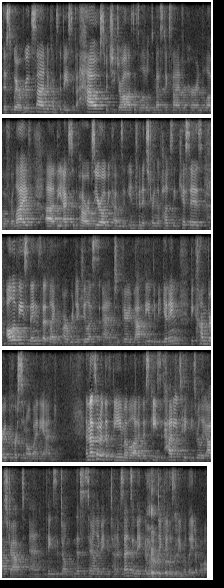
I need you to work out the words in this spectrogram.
The square root sign becomes the base of a house, which she draws as a little domestic sign for her and the love of her life. Uh, the x to the power of zero becomes an infinite string of hugs and kisses. All of these things that like are ridiculous and very mathy at the beginning become very personal by the end. And that's sort of the theme of a lot of this piece, is how do you take these really abstract and things that don't necessarily make a ton of sense and make them ridiculously relatable.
